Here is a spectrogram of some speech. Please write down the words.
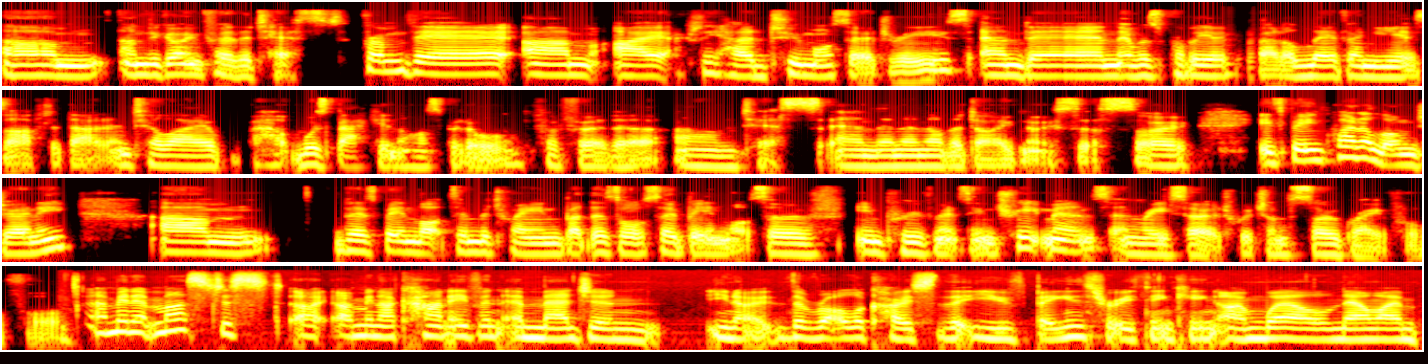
um, undergoing further tests. From there, um, I actually had two more surgeries, and then there was probably about 11 years after that until I was back in the hospital for further um, tests and then another diagnosis. So it's been quite a long journey. Um, there's been lots in between, but there's also been lots of improvements in treatments and research, which I'm so grateful for. I mean, it must just, I, I mean, I can't even imagine you know the roller coaster that you've been through thinking I'm well now I'm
